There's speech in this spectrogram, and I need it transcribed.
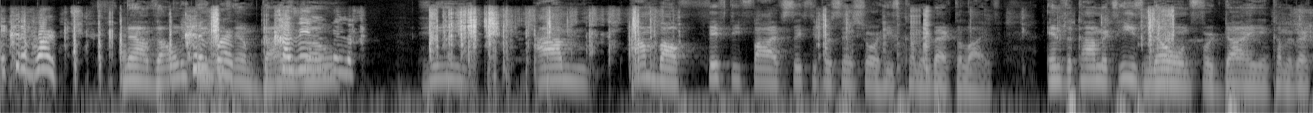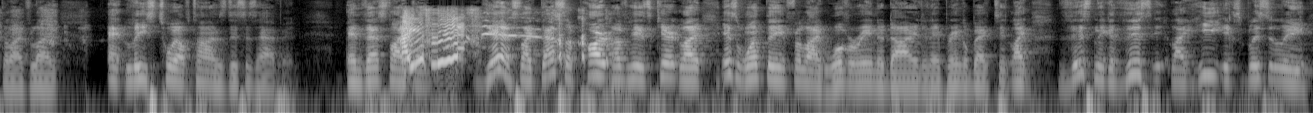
it could have worked. Now the only Could thing have with worked. him dying Cousin though, in the he I'm I'm about 55 60% sure he's coming back to life. In the comics he's known for dying and coming back to life like at least 12 times this has happened. And that's like Are you serious? Yes, like that's a part of his character. Like it's one thing for like Wolverine to die and then they bring him back to like this nigga. This like he explicitly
